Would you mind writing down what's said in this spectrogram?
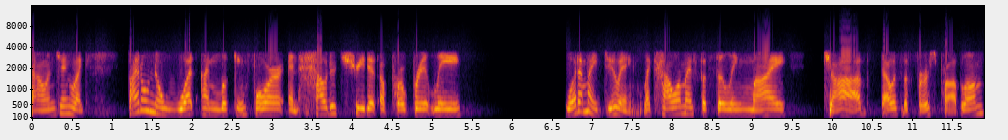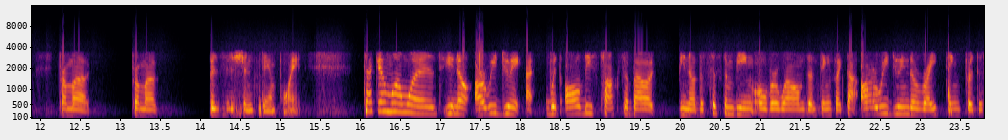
challenging. Like if I don't know what I'm looking for and how to treat it appropriately, what am I doing? Like, how am I fulfilling my job? That was the first problem from a from a physician standpoint. Second one was, you know, are we doing uh, with all these talks about you know the system being overwhelmed and things like that? Are we doing the right thing for the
